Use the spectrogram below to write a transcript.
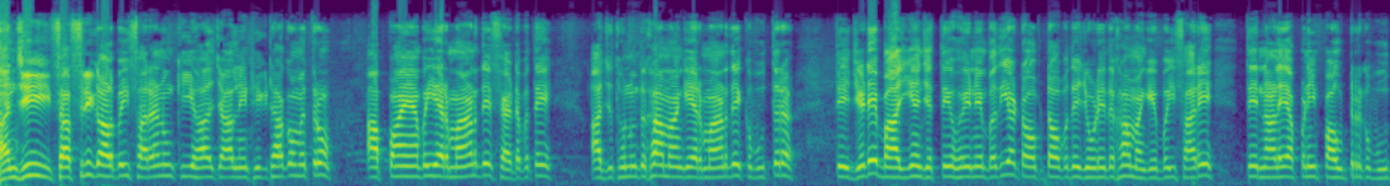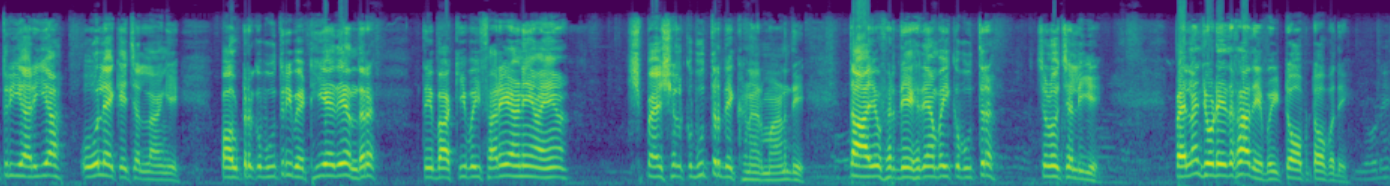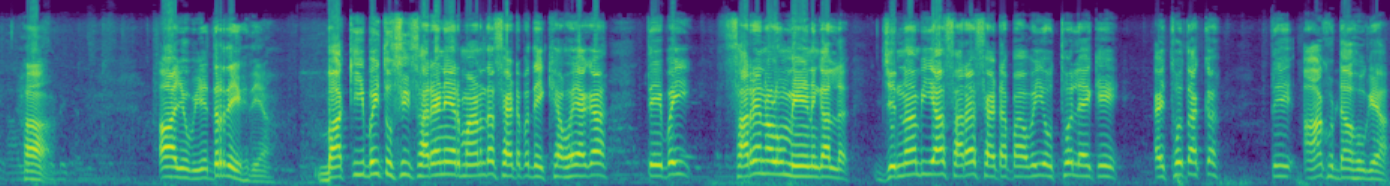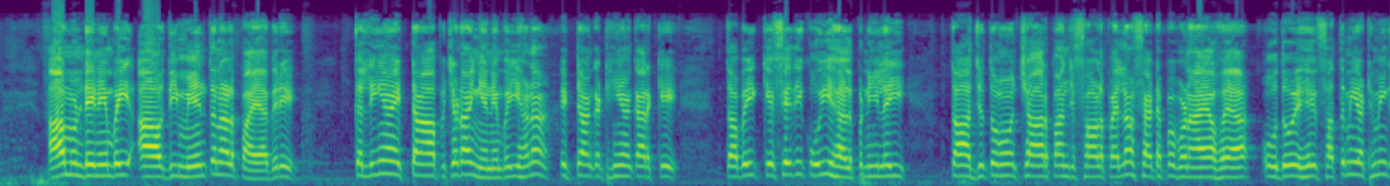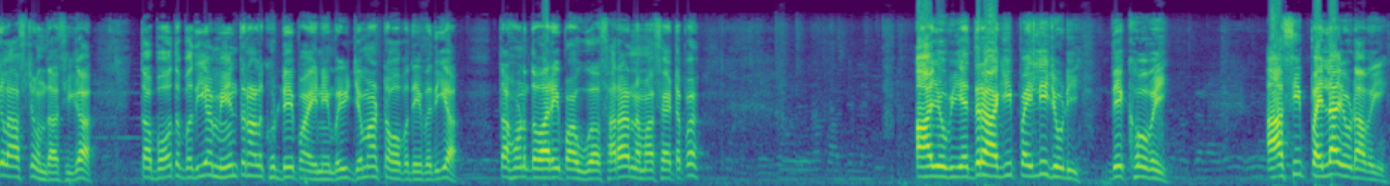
ਹਾਂਜੀ ਸਤਿ ਸ੍ਰੀ ਅਕਾਲ ਬਈ ਸਾਰਿਆਂ ਨੂੰ ਕੀ ਹਾਲ ਚਾਲ ਨੇ? ਠੀਕ ਠਾਕ ਹੋ ਮਿੱਤਰੋ? ਆਪਾਂ ਆਏ ਆ ਬਈ ਅਰਮਾਨ ਦੇ ਸੈਟਅਪ ਤੇ। ਅੱਜ ਤੁਹਾਨੂੰ ਦਿਖਾਵਾਂਗੇ ਅਰਮਾਨ ਦੇ ਕਬੂਤਰ ਤੇ ਜਿਹੜੇ ਬਾਜੀਆਂ ਜਿੱਤੇ ਹੋਏ ਨੇ ਵਧੀਆ ਟੌਪ ਟੌਪ ਦੇ ਜੋੜੇ ਦਿਖਾਵਾਂਗੇ ਬਈ ਸਾਰੇ। ਤੇ ਨਾਲੇ ਆਪਣੀ ਪਾਊਡਰ ਕਬੂਤਰੀ ਆ ਰਹੀ ਆ ਉਹ ਲੈ ਕੇ ਚੱਲਾਂਗੇ। ਪਾਊਡਰ ਕਬੂਤਰੀ ਬੈਠੀ ਹੈ ਇਹਦੇ ਅੰਦਰ। ਤੇ ਬਾਕੀ ਬਈ ਸਾਰੇ ਆਣੇ ਆਏ ਆ ਸਪੈਸ਼ਲ ਕਬੂਤਰ ਦੇਖਣ ਅਰਮਾਨ ਦੇ। ਤਾਂ ਆਜੋ ਫਿਰ ਦੇਖਦੇ ਆਂ ਬਈ ਕਬੂਤਰ। ਚਲੋ ਚੱਲੀਏ। ਪਹਿਲਾਂ ਜੋੜੇ ਦਿਖਾ ਦੇ ਬਈ ਟੌਪ ਟੌਪ ਦੇ ਹਾਂ। ਆ ਜਾਓ ਵੀ, ਇੱਧਰ ਦੇਖਦੇ ਆਂ। ਬਾਕੀ ਬਈ ਤੁਸੀਂ ਸਾਰਿਆਂ ਨੇ ਅਰਮਾਨ ਦਾ ਸੈਟਅਪ ਦੇਖਿਆ ਹੋਇਆਗਾ ਤੇ ਬਈ ਸਾਰਿਆਂ ਨਾਲੋਂ ਮੇਨ ਗੱਲ, ਜਿੰਨਾ ਵੀ ਆ ਸਾਰਾ ਸੈਟਅਪ ਆ ਬਈ ਉੱਥੋਂ ਲੈ ਕੇ ਇੱਥੋਂ ਤੱਕ ਤੇ ਆ ਖੁੱਡਾ ਹੋ ਗਿਆ। ਆ ਮੁੰਡੇ ਨੇ ਬਈ ਆਪਦੀ ਮਿਹਨਤ ਨਾਲ ਪਾਇਆ ਵੀਰੇ। ਕੱਲੀਆਂ ਇੱਟਾਂ ਆਪ ਚੜਾਈਆਂ ਨੇ ਬਈ, ਹਨਾ? ਇੱਟਾਂ ਇਕੱਠੀਆਂ ਕਰਕੇ। ਤਾਂ ਬਈ ਕਿਸੇ ਦੀ ਕੋਈ ਹੈਲਪ ਨਹੀਂ ਲਈ। ਤਾਂ ਅੱਜ ਤੋਂ 4-5 ਸਾਲ ਪਹਿਲਾਂ ਸੈਟਅਪ ਬਣਾਇਆ ਹੋਇਆ। ਉਦੋਂ ਇਹ 7ਵੀਂ 8ਵੀਂ ਕਲਾਸ ਚ ਹੁੰਦਾ ਸੀਗਾ। ਤਾਂ ਬਹੁਤ ਵਧੀਆ ਮਿਹਨਤ ਨਾਲ ਖੁੱਡੇ ਪਾਏ ਨੇ ਬਈ, ਜਮਾ ਟੌਪ ਦੇ ਵਧੀਆ। ਤਾਂ ਹੁਣ ਦੁਬਾਰੇ ਪਾਊਗਾ ਸਾਰਾ ਨਵਾਂ ਸੈਟਅਪ ਆਜੋ ਵੀ ਇੱਧਰ ਆ ਗਈ ਪਹਿਲੀ ਜੋੜੀ। ਦੇਖੋ ਬਈ, ਆ ਸੀ ਪਹਿਲਾ ਜੋੜਾ ਬਈ।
